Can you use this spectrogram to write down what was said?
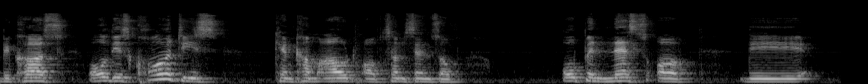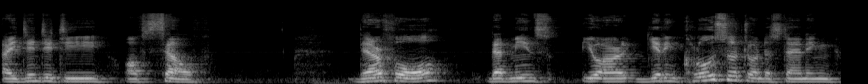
because all these qualities can come out of some sense of openness of the identity of self. Therefore, that means you are getting closer to understanding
